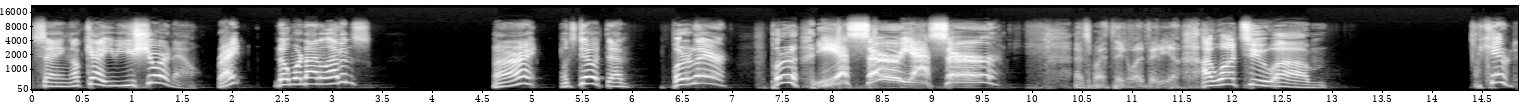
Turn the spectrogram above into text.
saying, okay, you, you sure now, right? No more 9 11s? All right, let's do it then. Put her there. Put her. Yes, sir. Yes, sir. That's my thing on my video. I want to. um I can't.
